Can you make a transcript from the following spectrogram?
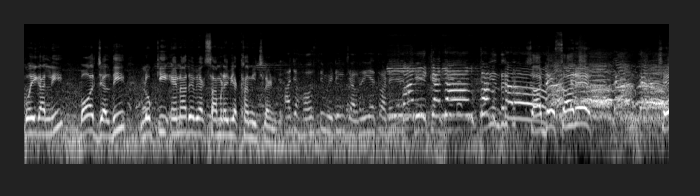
ਕੋਈ ਗੱਲ ਨਹੀਂ। ਬਹੁਤ ਜਲਦੀ ਲੋਕੀ ਇਹਨਾਂ ਦੇ ਵਿਅਕ ਸਾਹਮਣੇ ਵੀ ਅੱਖਾਂ ਮੀਚ ਲੈਣਗੇ। ਅੱਜ ਹਾਊਸ ਦੀ ਮੀਟਿੰਗ ਚੱਲ ਰਹੀ ਹੈ ਤੁਹਾਡੇ ਸਾਡੇ ਸਾਰੇ 6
